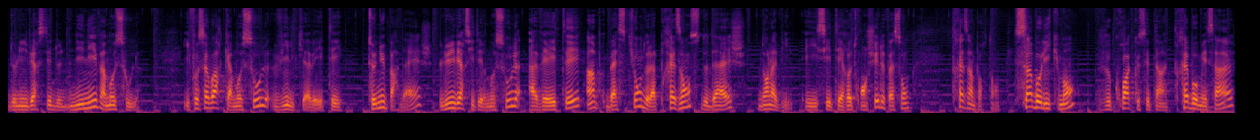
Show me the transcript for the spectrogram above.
de l'université de Ninive à Mossoul. Il faut savoir qu'à Mossoul, ville qui avait été tenue par Daesh, l'université de Mossoul avait été un bastion de la présence de Daesh dans la ville. Et il s'y était retranché de façon très importante. Symboliquement, je crois que c'est un très beau message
